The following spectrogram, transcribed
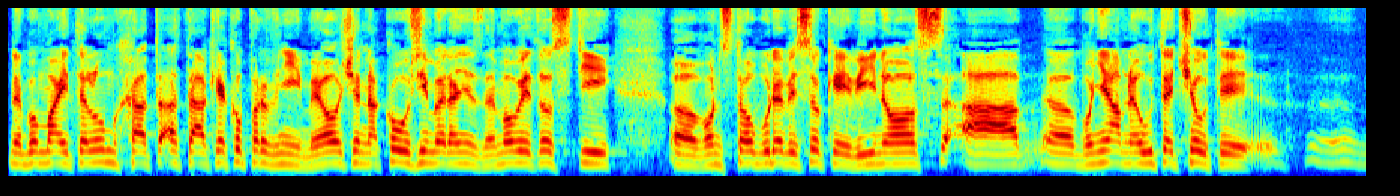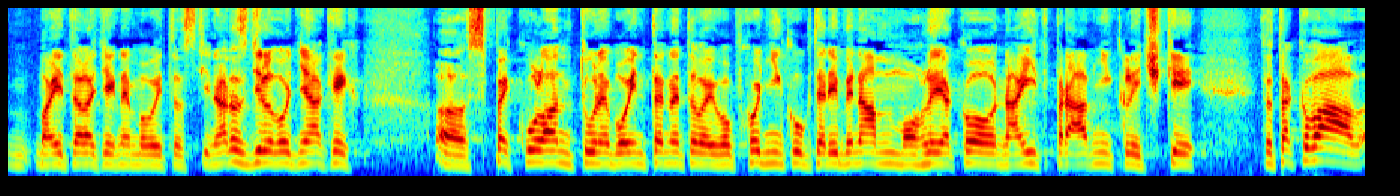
nebo majitelům chat a tak jako prvním, jo? že nakouříme daně z nemovitostí, ehm, on z toho bude vysoký výnos a oni nám neutečou ty majitele těch nemovitostí. Na rozdíl od nějakých spekulantů nebo internetových obchodníků, který by nám mohli jako najít právní kličky. To taková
